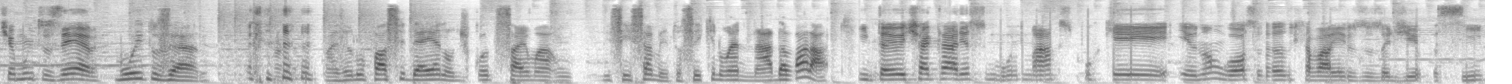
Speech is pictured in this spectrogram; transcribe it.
Tinha muito zero? Muito zero. Mas eu não faço ideia não de quanto sai uma- um licenciamento. Eu sei que não é nada barato. Então eu te agradeço muito, Marcos, porque eu não gosto tanto de Cavaleiros do Zodíaco assim,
